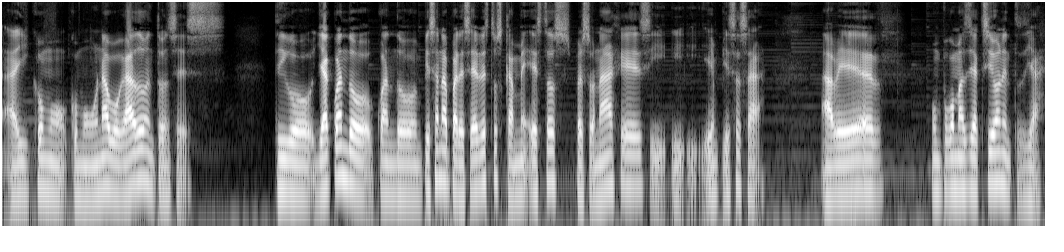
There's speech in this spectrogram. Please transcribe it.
ahí como, como un abogado, entonces, digo, ya cuando, cuando empiezan a aparecer estos, estos personajes y, y- y empiezas a, a ver un poco más de acción, entonces ya,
